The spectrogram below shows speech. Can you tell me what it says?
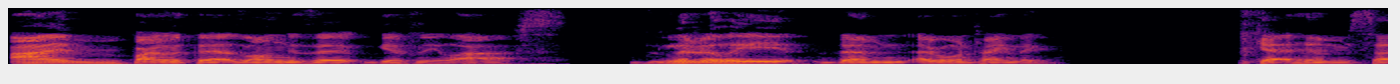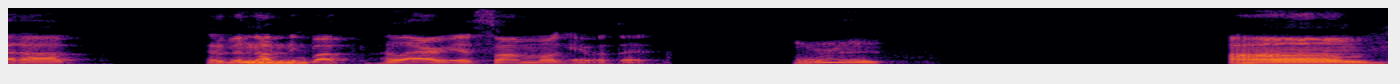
I'm fine with it as long as it gives me laughs. Literally, them everyone trying to get him set up has been Mm. nothing but hilarious, so I'm okay with it. All right. Um,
